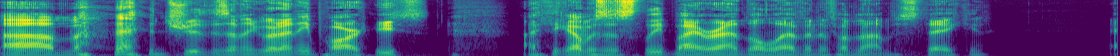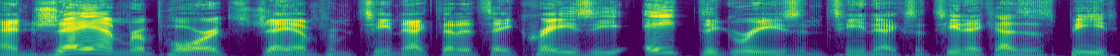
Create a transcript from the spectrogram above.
Um, truth is, I didn't go to any parties. I think I was asleep by around 11, if I'm not mistaken. And JM reports, JM from Teaneck, that it's a crazy 8 degrees in Teaneck. So Teaneck has its beat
